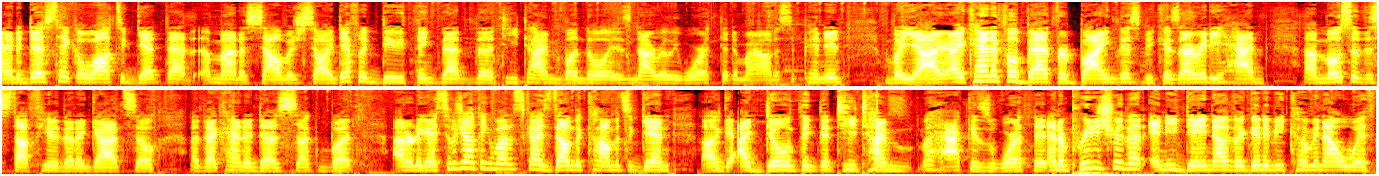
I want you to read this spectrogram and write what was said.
and it does take a while to get that amount of salvage. So I definitely do think that the tea time bundle is not really worth it, in my honest opinion. But yeah, I, I kind of feel bad for buying this because I already had uh, most of the stuff here that I got, so uh, that kind of does suck. But I don't know, guys. So what y'all think about this, guys? Down in the comments again. Uh, I don't think the tea time hack is worth it, and I'm pretty sure that any day now they're going to be coming out with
